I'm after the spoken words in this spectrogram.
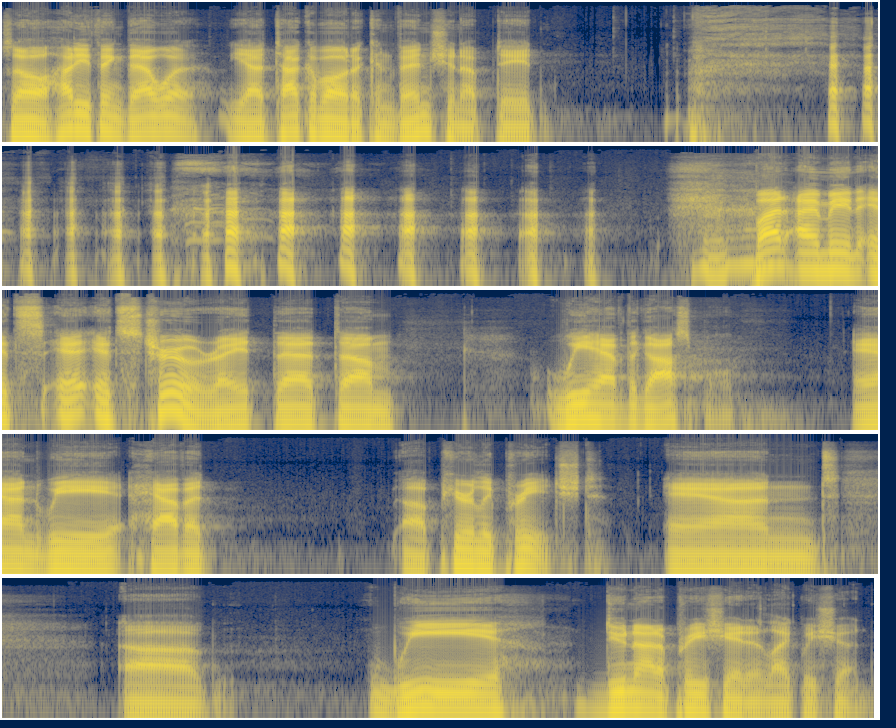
So, how do you think that would? Yeah, talk about a convention update. but I mean, it's it, it's true, right? That um, we have the gospel, and we have it uh, purely preached, and uh, we do not appreciate it like we should,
